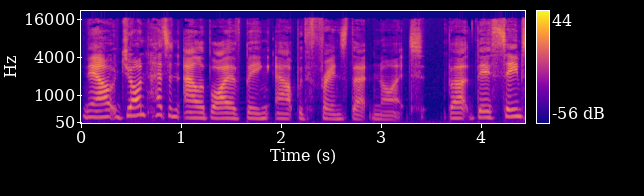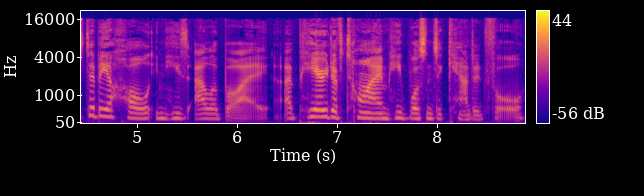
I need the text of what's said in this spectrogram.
Now, John has an alibi of being out with friends that night, but there seems to be a hole in his alibi, a period of time he wasn't accounted for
